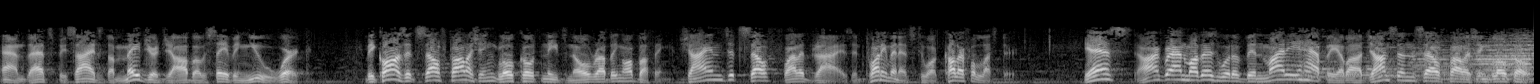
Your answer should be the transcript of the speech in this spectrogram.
And that's besides the major job of saving you work. Because it's self-polishing, Glow Coat needs no rubbing or buffing. Shines itself while it dries in 20 minutes to a colorful luster. Yes, our grandmothers would have been mighty happy about Johnson's self-polishing Glow Coat.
